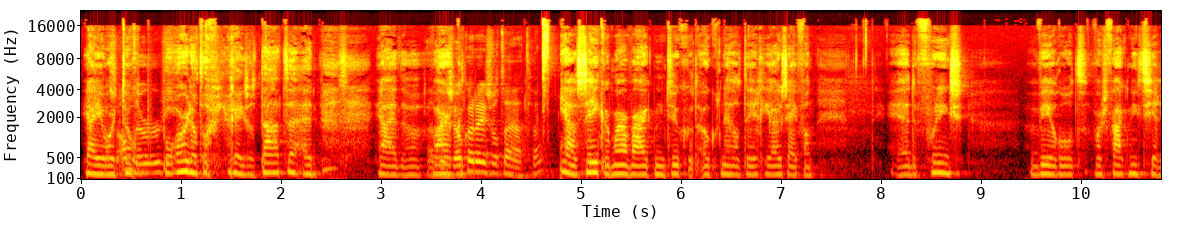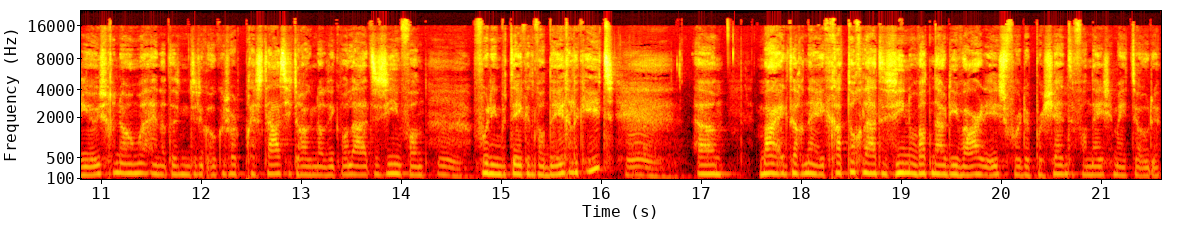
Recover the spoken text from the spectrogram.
ja, je wordt toch beoordeeld op je resultaten. En, ja, de, dat is ook een resultaat, hè? Ja, zeker. Maar waar ik natuurlijk ook net al tegen jou zei van... Ja, de voedings wereld wordt vaak niet serieus genomen. En dat is natuurlijk ook een soort prestatiedrang dat ik wil laten zien van hmm. voeding betekent wel degelijk iets. Hmm. Ehm, maar ik dacht, nee, ik ga toch laten zien wat nou die waarde is voor de patiënten van deze methode.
